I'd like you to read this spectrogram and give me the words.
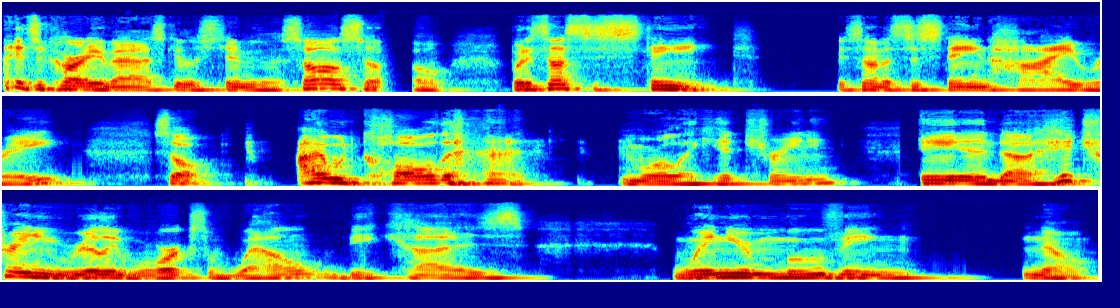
it's a cardiovascular stimulus also but it's not sustained it's not a sustained high rate. So I would call that more like HIT training. And uh, HIIT training really works well because when you're moving, no,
